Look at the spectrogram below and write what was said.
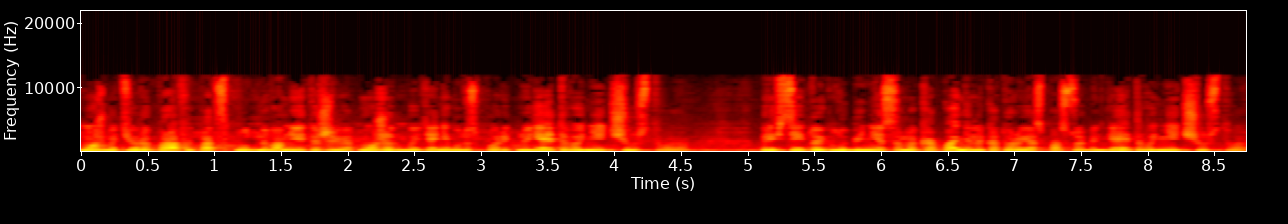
Может быть, Юра прав и подспудно во мне это живет. Может быть, я не буду спорить, но я этого не чувствую. При всей той глубине самокопания, на которую я способен, я этого не чувствую.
